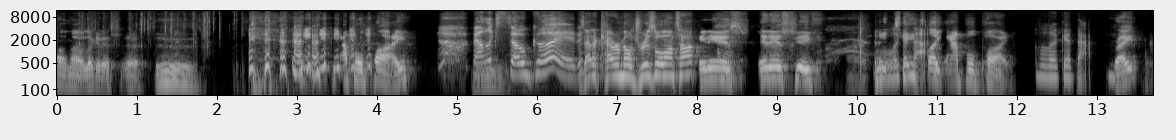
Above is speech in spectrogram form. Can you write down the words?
Oh no, look at this. Uh, apple pie. that looks so good. Is that a caramel drizzle on top? It is. It is, Chief. All right. And it Look tastes like apple pie, Look at that. right? oh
